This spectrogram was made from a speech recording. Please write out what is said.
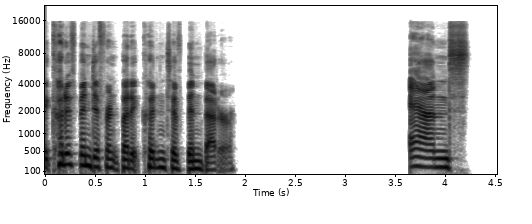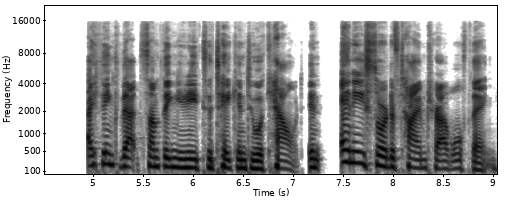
It could have been different, but it couldn't have been better. And I think that's something you need to take into account in any sort of time travel thing.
